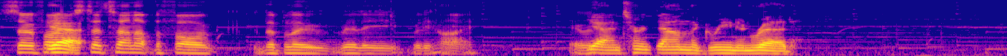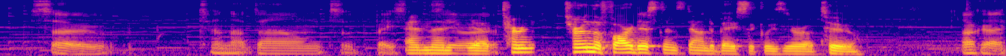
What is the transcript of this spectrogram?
So if I Yeah. was to turn up the fog, the blue really, really high. Would- Yeah, and turn down the green and red, So turn that down to basically and then zero. yeah, turn turn the far distance down to basically zero too. Okay.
